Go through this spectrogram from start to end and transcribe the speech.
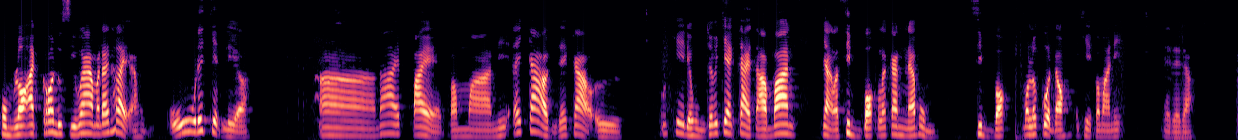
ผมลองอัดก้อนดูซิว่ามันได้เท่าไหร่อะโอ้ได้เจ็ดเลยเหรออ่าได้แปดประมาณนี้ได้เก้าดิได้เก้าเออโอเค เดี๋ยวผมจะไปแจกจ่ายตามบ้านอย่างละสิบบล็อกแล้วกันนะผมสิบบล็อกมรกตเนาะโอเคประมาณนี้เดี๋ยวเดี๋ยวเดี๋ยวไป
